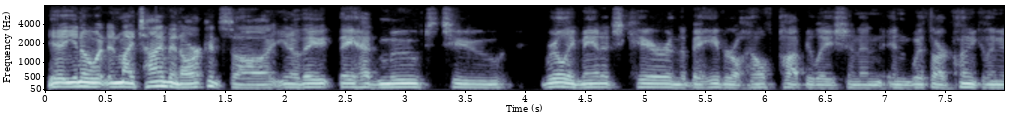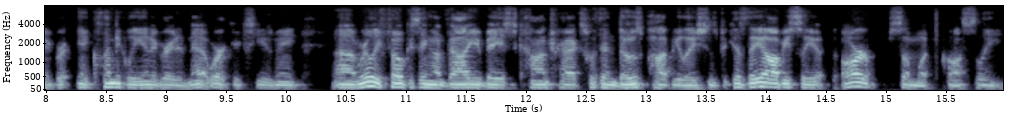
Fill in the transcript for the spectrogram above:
Yeah, you know, in my time in Arkansas, you know, they they had moved to really managed care in the behavioral health population and, and with our clinically, integra- clinically integrated network, excuse me, uh, really focusing on value-based contracts within those populations because they obviously are somewhat costly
